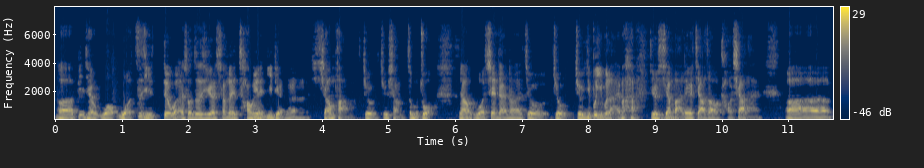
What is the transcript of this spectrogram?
呃，并且我我自己对我来说，这是一个相对长远一点的想法嘛，就就想这么做。那我现在呢，就就就一步一步来嘛，就先把这个驾照考下来。呃，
